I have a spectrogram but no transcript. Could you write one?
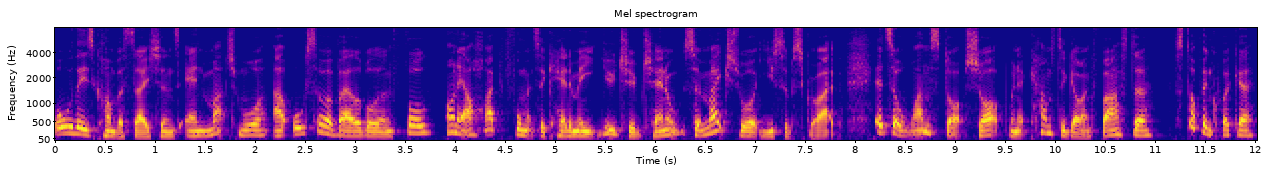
All these conversations and much more are also available in full on our High Performance Academy YouTube channel, so make sure you subscribe. It's a one stop shop when it comes to going faster, stopping quicker,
